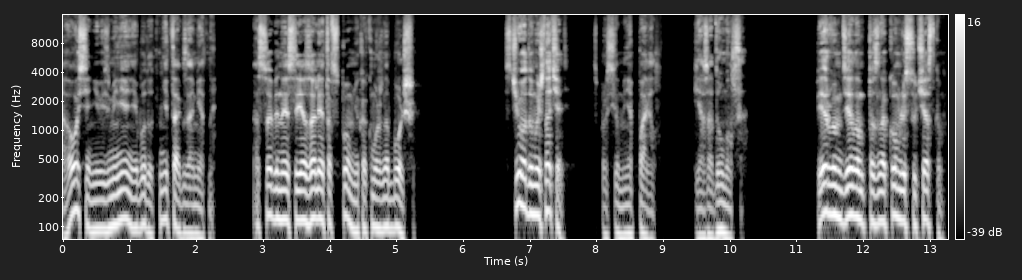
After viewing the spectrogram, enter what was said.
А осенью изменения будут не так заметны. Особенно, если я за лето вспомню как можно больше. «С чего думаешь начать?» спросил меня Павел. Я задумался. Первым делом познакомлюсь с участком.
